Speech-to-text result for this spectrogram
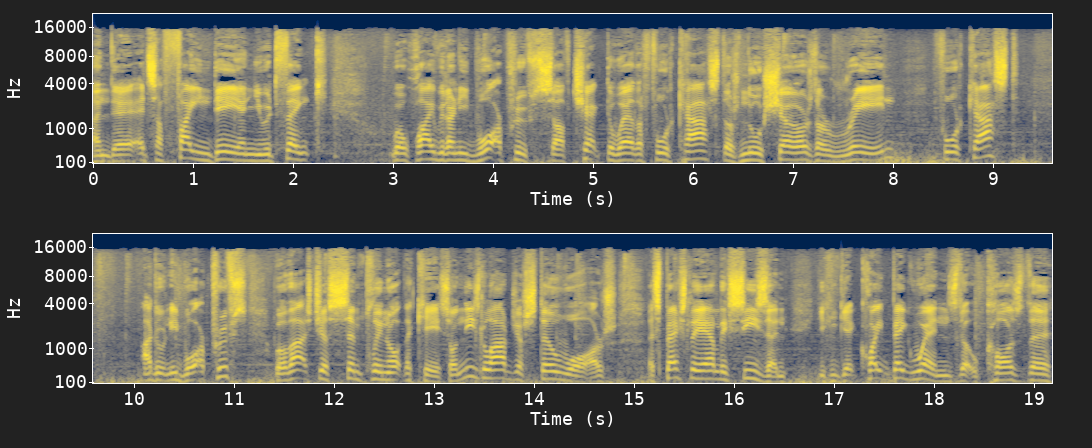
and uh, it's a fine day, and you would think, well, why would I need waterproofs? I've checked the weather forecast, there's no showers or rain forecast. I don't need waterproofs. Well, that's just simply not the case. On these larger still waters, especially early season, you can get quite big winds that will cause the,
